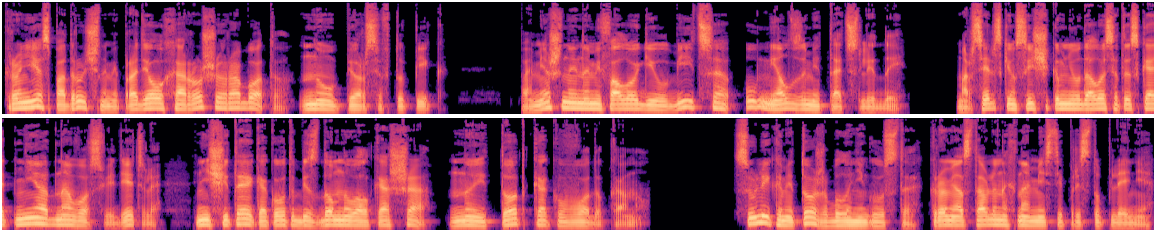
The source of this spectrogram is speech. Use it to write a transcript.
Кронье с подручными проделал хорошую работу, но уперся в тупик. Помешанный на мифологии убийца умел заметать следы. Марсельским сыщикам не удалось отыскать ни одного свидетеля, не считая какого-то бездомного алкаша, но и тот как в воду канул. С уликами тоже было не густо, кроме оставленных на месте преступления.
